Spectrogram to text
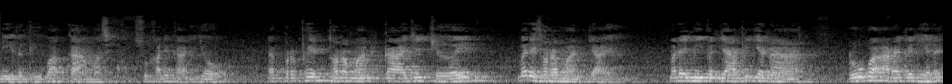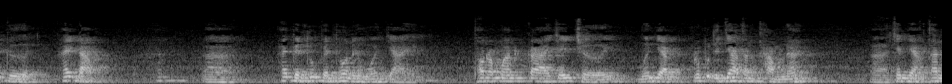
นี่เราถือว่ากามมาสุขานิการนิโยกและประเภททรมานกายเฉยๆ ไม่ได้ทรมานใจ ไม่ได้มีปัญญาพิจารณา รู้ว่าอะไรเป็นเหตุให้เกิด ให้ดับ ให้เป็นทุกข์เป็นโทษในหัวใจ ทรมานกายเฉยๆ เหมือนอย่างพระพุทธเจ้าท่านทำนะเช่นอย่างท่าน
